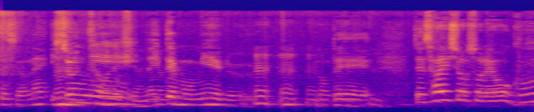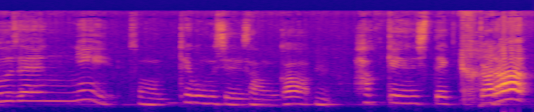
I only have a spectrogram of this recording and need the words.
ですよね。うん一緒にいても見える、うんうんうんので。で最初それを偶然にそのテゴムシェさんがうん。発見してから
